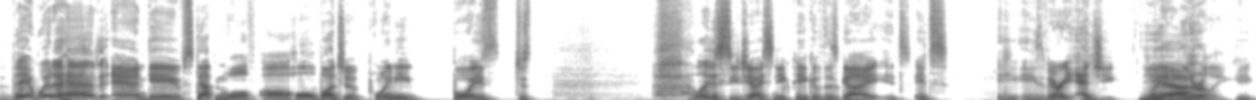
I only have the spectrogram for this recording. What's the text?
they went ahead and gave Steppenwolf a whole bunch of pointy boys. Just the latest CGI sneak peek of this guy. It's it's he, he's very edgy. Like, Yeah. literally. He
